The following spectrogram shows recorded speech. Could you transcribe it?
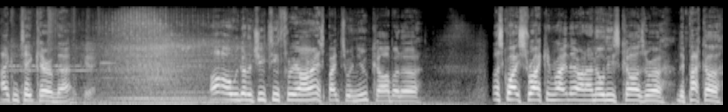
I can take care of that. Okay. Uh-oh, we got a GT3 RS back to a new car, but uh, that's quite striking right there. And I know these cars are, uh, they pack a,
